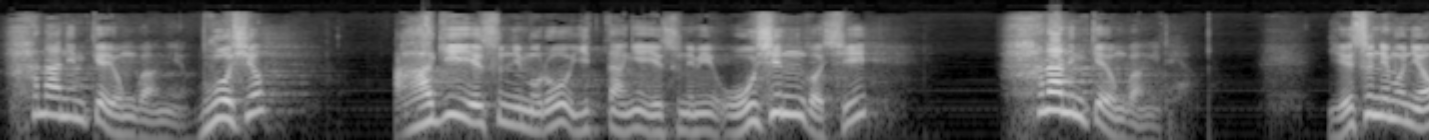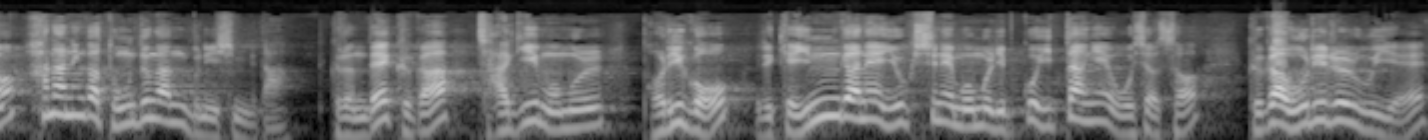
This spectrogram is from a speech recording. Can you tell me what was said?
하나님께 영광이에요. 무엇이요? 아기 예수님으로 이 땅에 예수님이 오신 것이 하나님께 영광이 돼요. 예수님은요, 하나님과 동등한 분이십니다. 그런데 그가 자기 몸을 버리고 이렇게 인간의 육신의 몸을 입고 이 땅에 오셔서 그가 우리를 위해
